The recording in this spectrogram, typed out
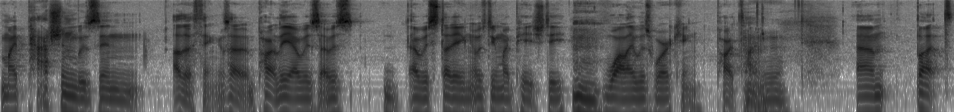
my passion was in other things. Uh, partly, I was I was I was studying. I was doing my PhD while I was working part time. Um, but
